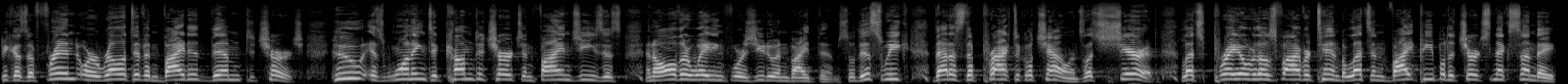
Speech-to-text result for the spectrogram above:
because a friend or a relative invited invited them to church? Who is wanting to come to church and find Jesus, and all they're waiting for is you to invite them? So this week, that is the practical challenge. Let's share it. Let's pray over those five or ten, but let's invite people to church next Sunday,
